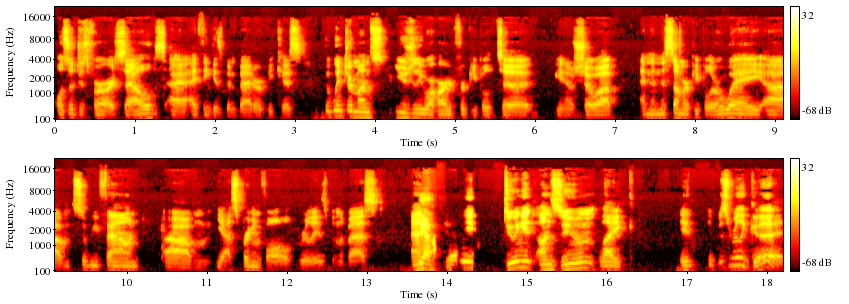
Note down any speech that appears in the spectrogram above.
also just for ourselves, I, I think has been better because the winter months usually were hard for people to you know show up, and then the summer people are away. Um, so we found, um, yeah, spring and fall really has been the best. And yeah. doing it on Zoom, like it, it was really good.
